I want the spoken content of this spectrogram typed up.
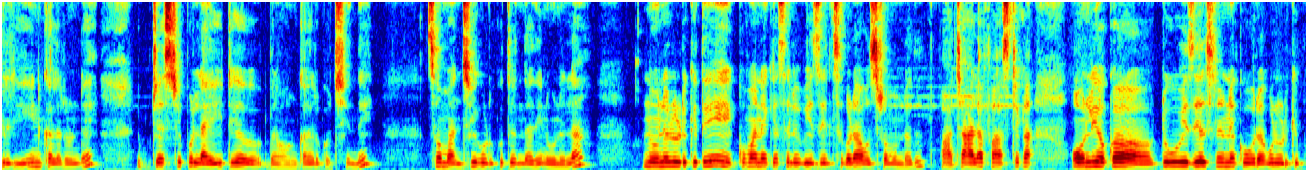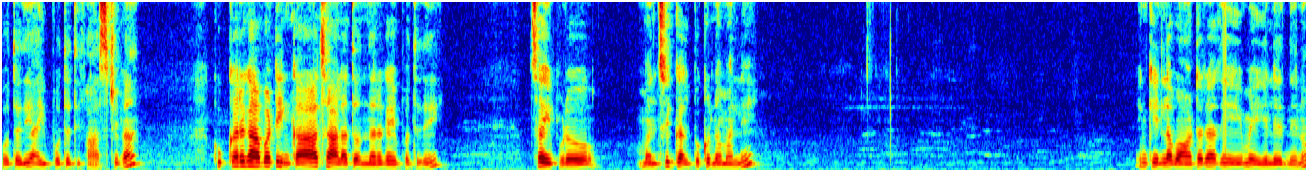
గ్రీన్ కలర్ ఉండే జస్ట్ ఇప్పుడు లైట్ బ్రౌన్ కలర్కి వచ్చింది. సో మంచిగా ఉడుకుతుంది అది నూనెలో. నూనెలు ఉడికితే ఎక్కువ మనకి అసలు విజిల్స్ కూడా అవసరం ఉండదు. చాలా ఫాస్ట్గా ఓన్లీ ఒక టూ విజిల్స్లోనే కూర కూడా ఉడికిపోతుంది అయిపోతుంది ఫాస్ట్గా కుక్కర్ కాబట్టి ఇంకా చాలా తొందరగా అయిపోతుంది. సో ఇప్పుడు మంచిగా కలుపుకున్నాం మళ్ళీ. ఇంక ఇలా వాటర్ అది ఏం వేయలేదు నేను.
